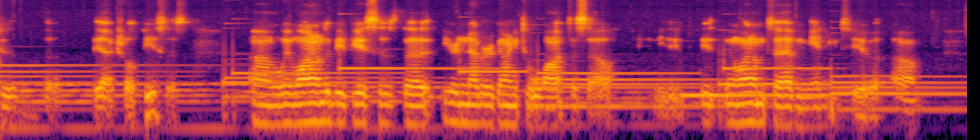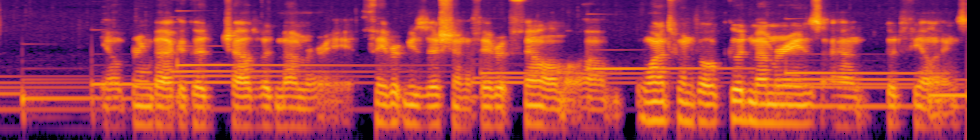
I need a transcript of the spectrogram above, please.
to the, the actual pieces. Um, we want them to be pieces that you're never going to want to sell. We want them to have meaning to you. You know, bring back a good childhood memory, favorite musician, a favorite film. Um, we want it to invoke good memories and good feelings.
